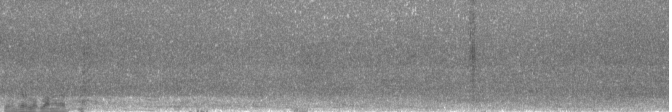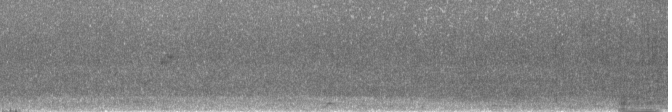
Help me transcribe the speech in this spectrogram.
เดี๋ยวต้องระวังครับ อ๋อ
